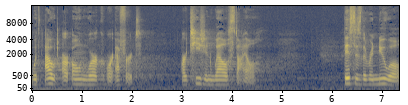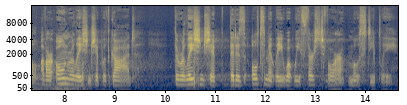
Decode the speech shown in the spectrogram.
without our own work or effort, artesian well style. This is the renewal of our own relationship with God, the relationship that is ultimately what we thirst for most deeply.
